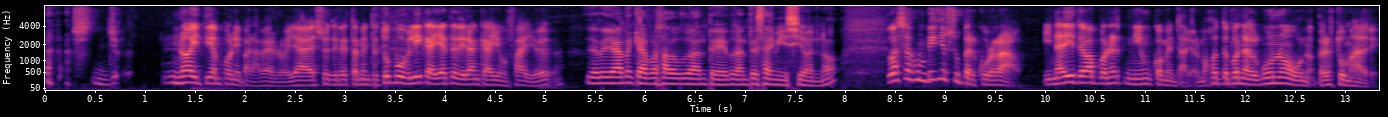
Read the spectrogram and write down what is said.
Yo- no hay tiempo ni para verlo. Ya eso directamente. Tú publica y ya te dirán que hay un fallo. ¿eh? Ya te dirán qué ha pasado durante, durante esa emisión, ¿no? Tú haces un vídeo súper currado y nadie te va a poner ni un comentario. A lo mejor te pone alguno o uno, pero es tu madre.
